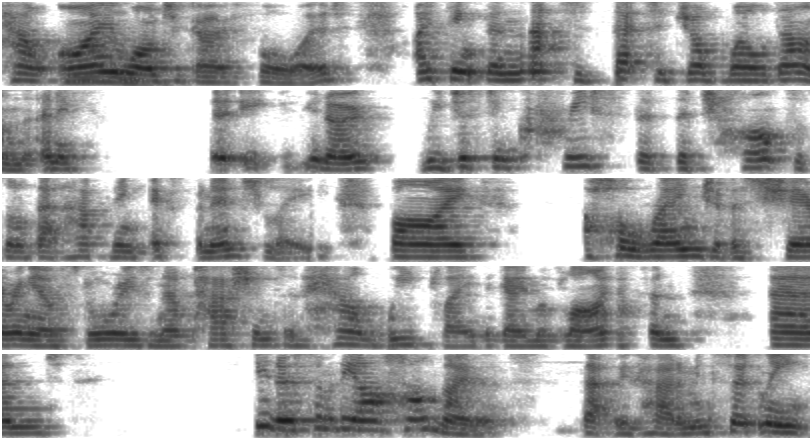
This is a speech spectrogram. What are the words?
how mm. I want to go forward, I think then that's a, that's a job well done. And if uh, you know we just increase the, the chances of that happening exponentially by a whole range of us sharing our stories and our passions and how we play the game of life and and you know some of the aha moments that we've had i mean certainly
